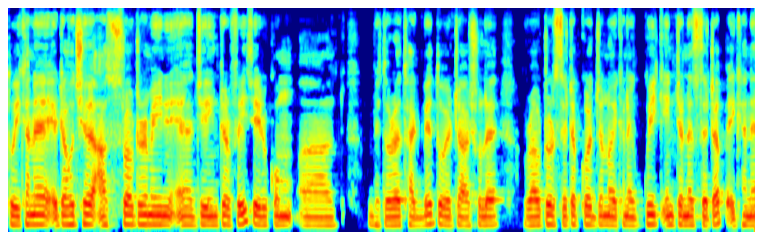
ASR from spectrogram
তো এখানে এটা হচ্ছে আসুস রাউটার মেইন যে ইন্টারফেস এরকম ভেতরে থাকবে। তো এটা আসলে রাউটার সেট করার জন্য এখানে কুইক ইন্টারনেট সেট এখানে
